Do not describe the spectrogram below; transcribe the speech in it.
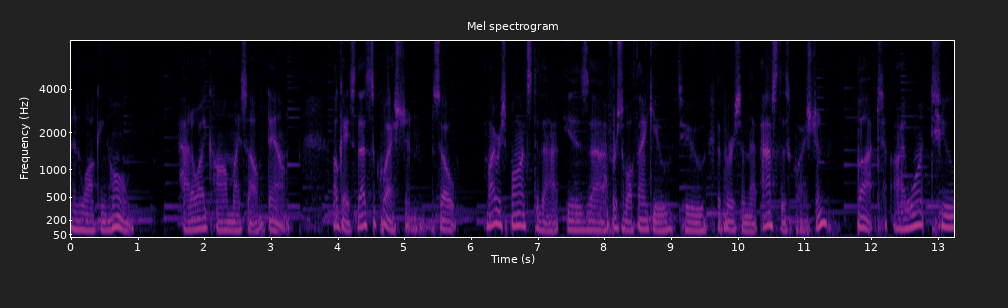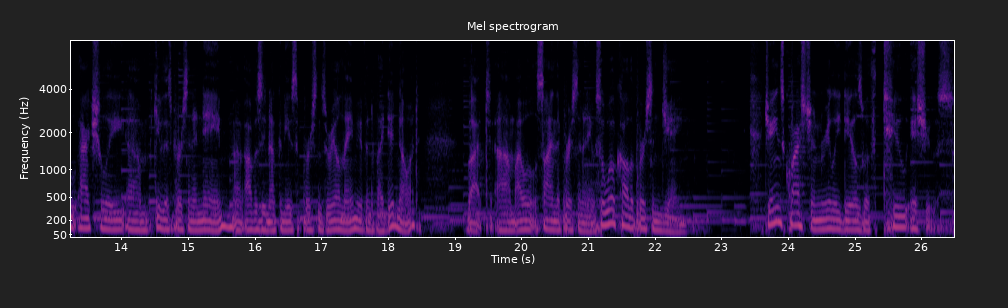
and walking home? How do I calm myself down? Okay, so that's the question. So my response to that is uh, first of all, thank you to the person that asked this question. But I want to actually um, give this person a name. I'm obviously not going to use the person's real name, even if I did know it. But um, I will assign the person a name. So we'll call the person Jane. Jane's question really deals with two issues.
